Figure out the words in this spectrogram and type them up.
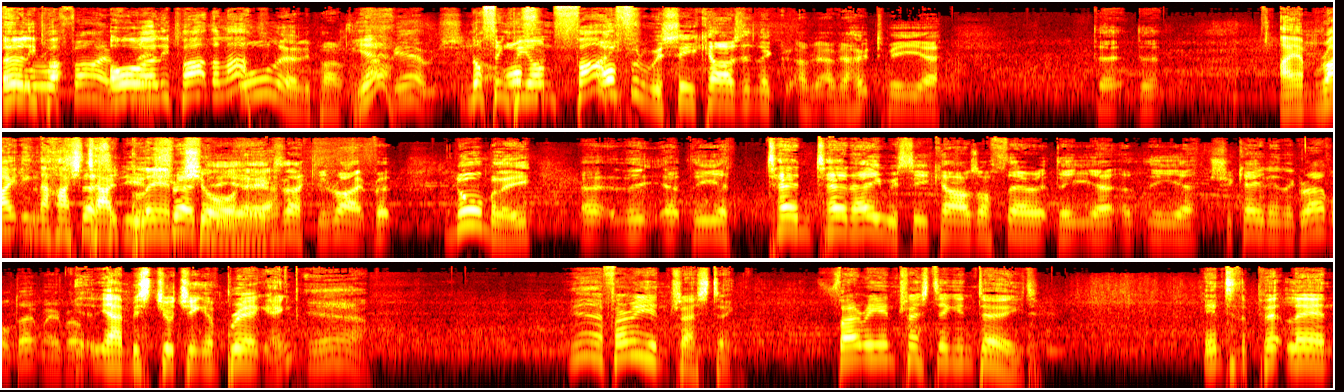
Early part, five. all haven't early part of the lap. All early part of the Yeah. lap. Yeah. which Nothing often- beyond five. Often we see cars in the. I, mean, I hope to be. Uh, the, the I am writing the hashtag setting you blame trendy, Shaw yeah, here. exactly right. But normally, uh, the at the uh, 10 10A, we see cars off there at the uh, at the uh, chicane in the gravel, don't we? Well, Yeah, misjudging of braking. yeah. Yeah, very interesting. Very interesting indeed. Into the pit lane,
